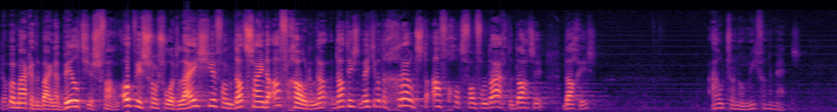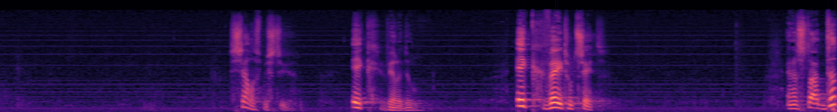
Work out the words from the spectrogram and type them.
we maken er bijna beeldjes van. Ook weer zo'n soort lijstje van dat zijn de afgoden. Dat, dat, is, weet je wat de grootste afgod van vandaag de dag, dag is? Autonomie van de mens. Zelfbestuur. Ik wil het doen. Ik weet hoe het zit. En dat, staat, dat,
